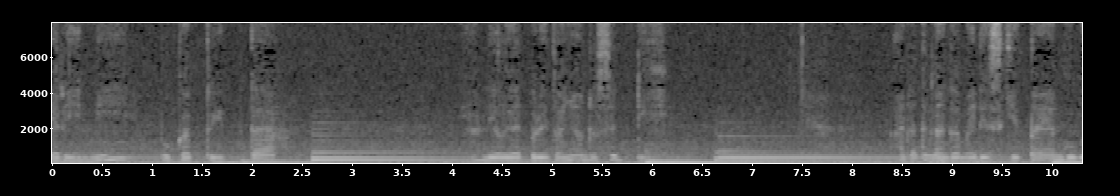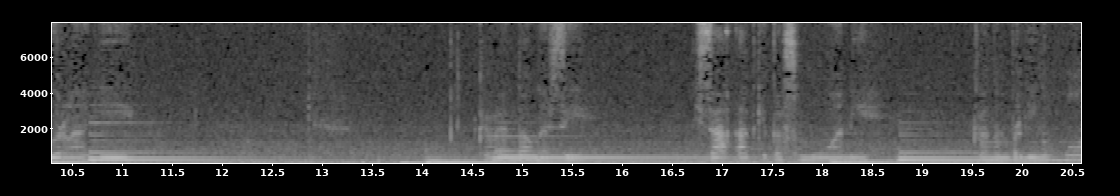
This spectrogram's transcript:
akhir ini buka Twitter yang dilihat beritanya udah sedih. Ada tenaga medis kita yang gugur lagi. Kalian tau gak sih, di saat kita semua nih kangen pergi nge-mall,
